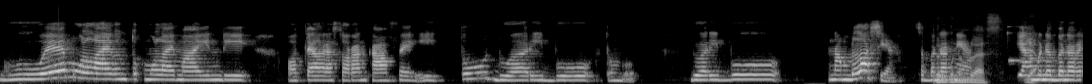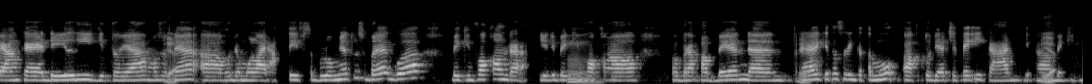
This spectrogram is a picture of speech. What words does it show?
Gue mulai untuk mulai main di hotel, restoran, kafe itu 2000 tunggu 2000 16 ya sebenarnya. Yang ya. benar-benar yang kayak daily gitu ya. Maksudnya ya. uh, udah mulai aktif. Sebelumnya tuh sebenarnya gue backing vokal, Ndra. Jadi backing hmm. vokal beberapa band dan terakhir ya. kita sering ketemu waktu di RCTI kan, uh, ya. backing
